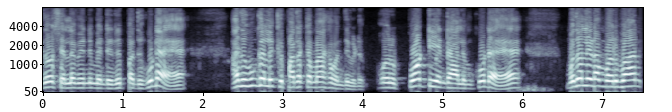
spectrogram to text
ஏதோ செல்ல வேண்டும் என்று இருப்பது கூட அது உங்களுக்கு பதக்கமாக வந்துவிடும். ஒரு போட்டி என்றாலும் கூட முதலிடம் வருவான்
